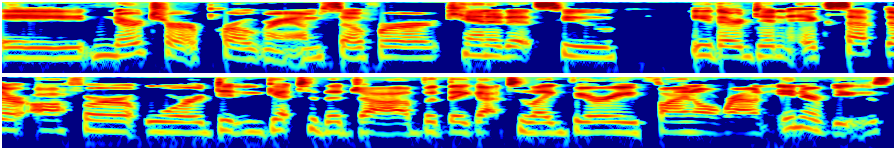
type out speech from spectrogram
a nurture program. So for candidates who either didn't accept their offer or didn't get to the job, but they got to like very final round interviews.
